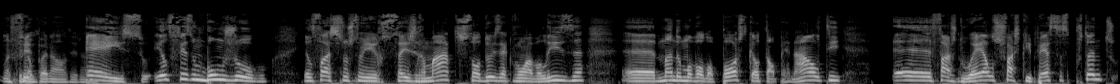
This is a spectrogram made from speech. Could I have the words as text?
Mas foi um penalti, não É isso. Ele fez um bom jogo. Ele faz, se não estou em erro, seis remates, só dois é que vão à baliza, eh, manda uma bola ao poste, que é o tal penalti, eh, faz duelos, faz key peças, portanto,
